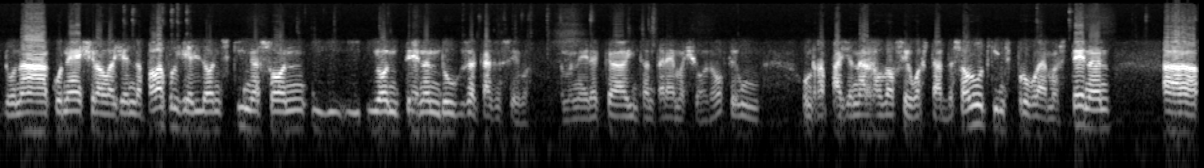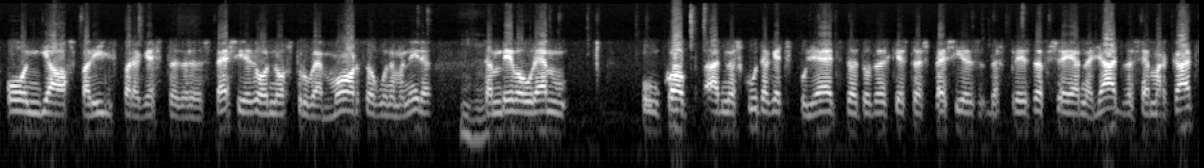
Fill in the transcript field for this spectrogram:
donar a conèixer a la gent de Palafrugell doncs, quines són i, i, i on tenen ducs a casa seva. De manera que intentarem això, no? fer un, un repàs general del seu estat de salut, quins problemes tenen, eh, on hi ha els perills per a aquestes espècies, on no els trobem morts d'alguna manera. Uh -huh. També veurem un cop han nascut aquests pollets de totes aquestes espècies després de ser anellats, de ser marcats,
